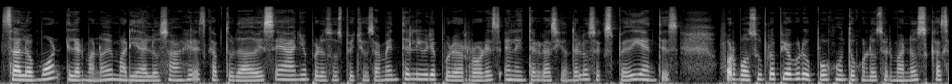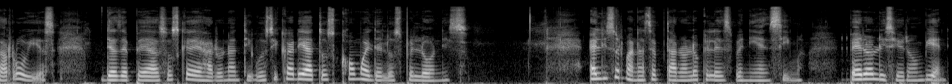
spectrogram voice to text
Salomón, el hermano de María de los Ángeles, capturado ese año pero sospechosamente libre por errores en la integración de los expedientes, formó su propio grupo junto con los hermanos Casarrubias, desde pedazos que dejaron antiguos sicariatos como el de los pelones. Él y su hermana aceptaron lo que les venía encima, pero lo hicieron bien,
